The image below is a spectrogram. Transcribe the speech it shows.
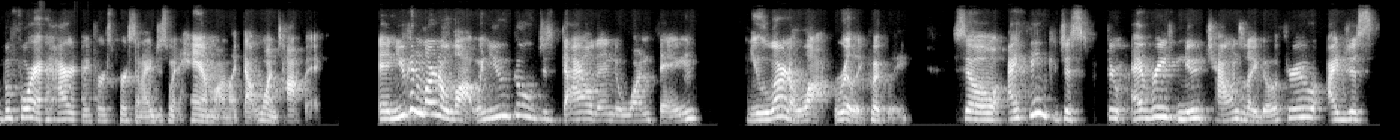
Before I hired my first person, I just went ham on like that one topic. And you can learn a lot when you go just dialed into one thing, you learn a lot really quickly. So I think just through every new challenge that I go through, I just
